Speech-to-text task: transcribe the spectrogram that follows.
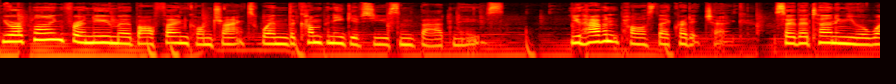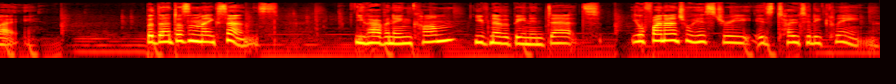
You're applying for a new mobile phone contract when the company gives you some bad news. You haven't passed their credit check, so they're turning you away. But that doesn't make sense. You have an income, you've never been in debt, your financial history is totally clean.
